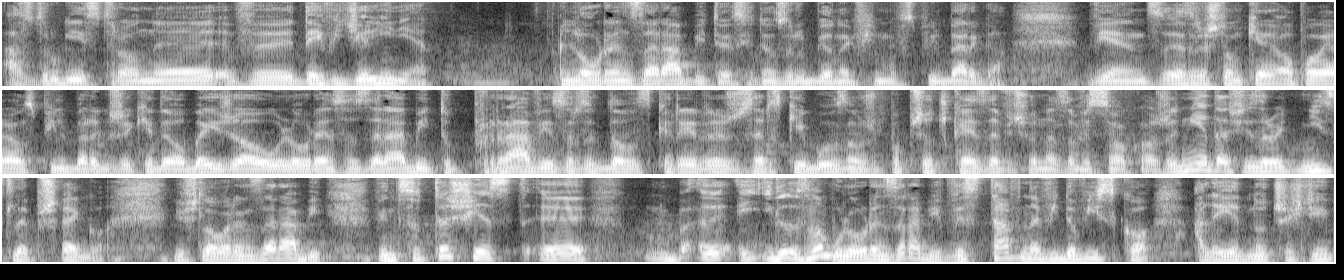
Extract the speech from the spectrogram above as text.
a z drugiej strony w Davidzie Linie. Lawrence Zarabi to jest jeden z ulubionych filmów Spielberga. Więc zresztą kiedy opowiadał Spielberg, że kiedy obejrzał Lawrence'a Zarabi, to prawie zrezygnował z kariery reżyserskiej, bo uznał, że poprzeczka jest zawieszona za wysoko, że nie da się zrobić nic lepszego niż Lawrence Zarabi. Więc to też jest y, y, i znowu Lawrence Zarabi, wystawne widowisko, ale jednocześnie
